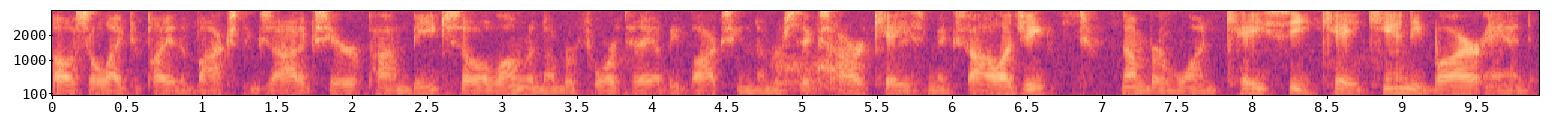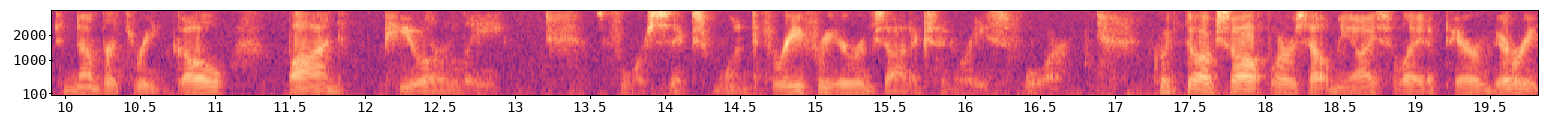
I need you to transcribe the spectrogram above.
I also like to play the boxed exotics here at Palm Beach, so along with number four today, I'll be boxing number six RK's Mixology, number one KCK Candy Bar, and number three Go Bon Purely. 4613 for your exotics in race 4. QuickDog software has helped me isolate a pair of very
